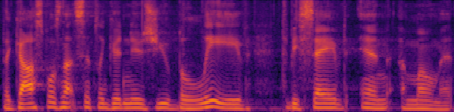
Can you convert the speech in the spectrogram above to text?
The gospel is not simply good news you believe to be saved in a moment.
